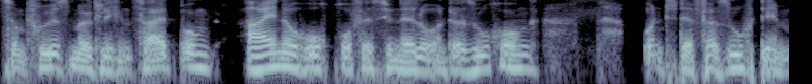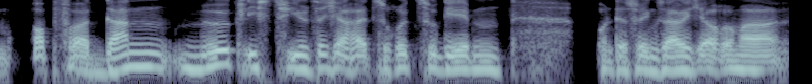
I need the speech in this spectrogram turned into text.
zum frühestmöglichen Zeitpunkt eine hochprofessionelle Untersuchung und der Versuch, dem Opfer dann möglichst viel Sicherheit zurückzugeben. Und deswegen sage ich auch immer,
